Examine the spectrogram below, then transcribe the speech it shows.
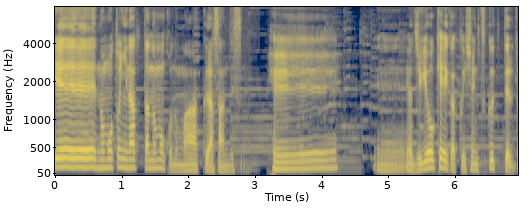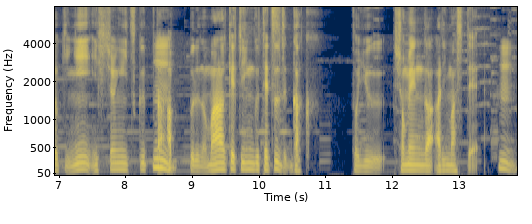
えの元になったのもこのマークラさんですね。へええー事業計画一緒に作ってる時に一緒に作ったうんアップルのマーケティング哲学という書面がありまして、うん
